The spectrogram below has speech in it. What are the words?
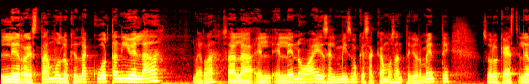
le restamos lo que es la cuota nivelada, ¿verdad? O sea, el, el NOI es el mismo que sacamos anteriormente solo que a este le,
